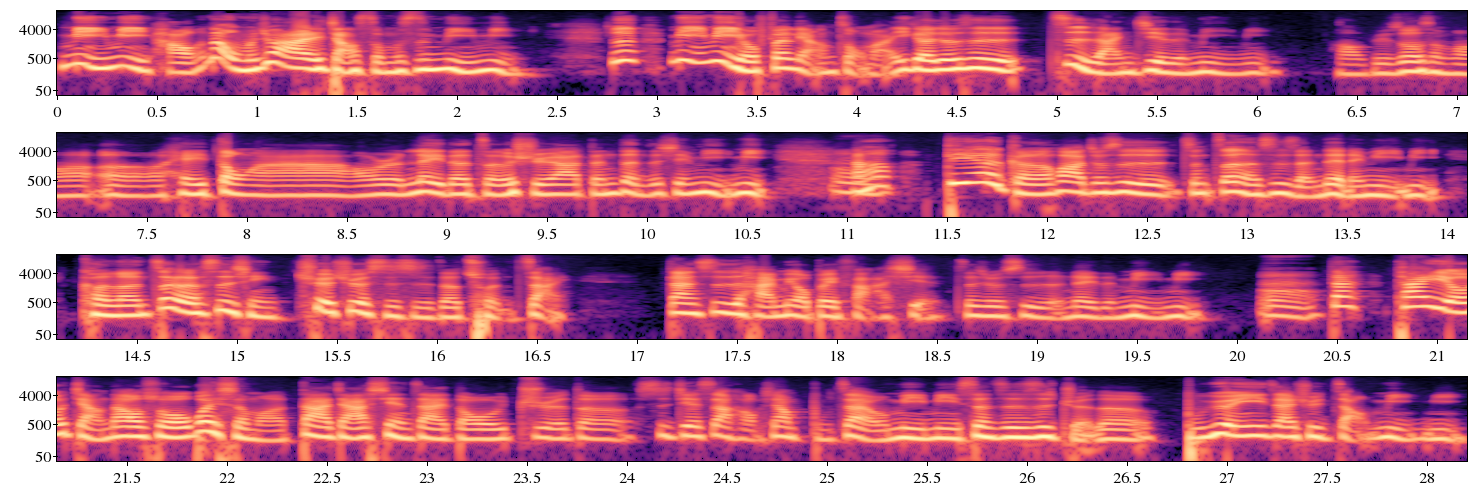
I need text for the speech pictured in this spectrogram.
秘密好，那我们就来讲什么是秘密。就是秘密有分两种嘛，一个就是自然界的秘密，好，比如说什么呃黑洞啊，然后人类的哲学啊等等这些秘密。嗯、然后第二个的话，就是真真的是人类的秘密，可能这个事情确确实实的存在，但是还没有被发现，这就是人类的秘密。嗯，但他也有讲到说，为什么大家现在都觉得世界上好像不再有秘密，甚至是觉得不愿意再去找秘密？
